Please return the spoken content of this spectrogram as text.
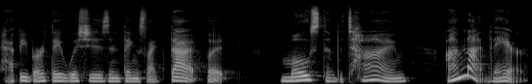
happy birthday wishes and things like that, but most of the time, I'm not there.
